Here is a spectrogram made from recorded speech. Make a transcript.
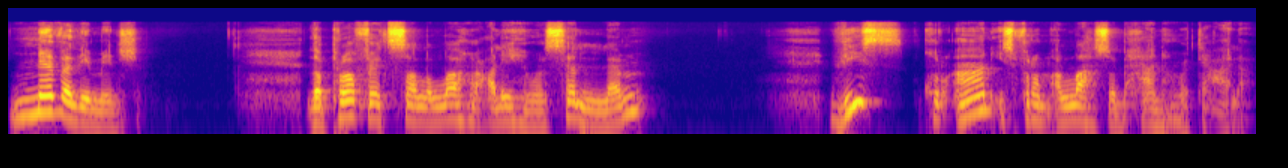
Never they mention. The Prophet sallallahu alaihi wasallam, this Quran is from Allah subhanahu wa ta'ala.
